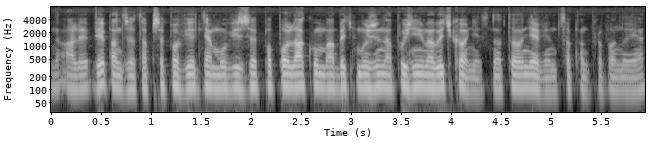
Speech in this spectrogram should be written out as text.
No ale wie pan, że ta przepowiednia mówi, że po Polaku ma być murzyna, później ma być koniec. No to nie wiem, co pan proponuje.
